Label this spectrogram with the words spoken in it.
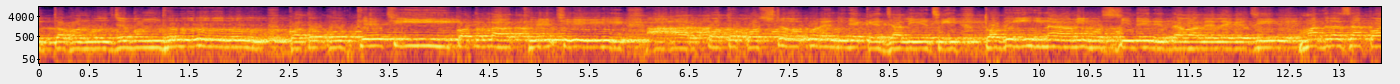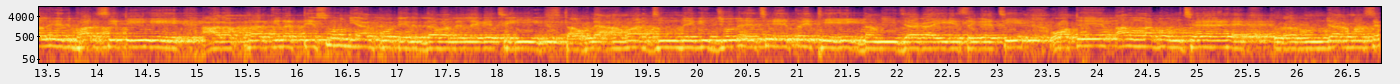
ইট তখন বলছে, বন্ধু, কত কোপ খেয়েছি, কত লাভ খেয়েছি, আর কত কষ্ট করে নিজেকে জ্বালিয়েছি। তবেই না আমি মসজিদের দেওয়ালে লেগেছি। মাদ্রাসা, কলেজ, ভার্সিটি, আর আপনার কিনা স্টেশন, এয়ারপোর্টের দেওয়ালে লেগেছি। তাহলে আমার জিন্দেগি জ্বলেছে তাই ঠিক দামি জায়গায় এসে গেছি। অতএব আল্লাহ বলছে, তোরা রমজান মাসে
